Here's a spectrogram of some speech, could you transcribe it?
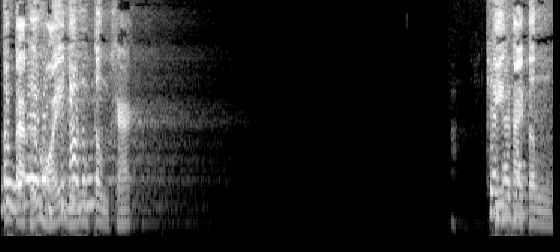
Chúng ta thử hỏi những tông khác Thiên thai tông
